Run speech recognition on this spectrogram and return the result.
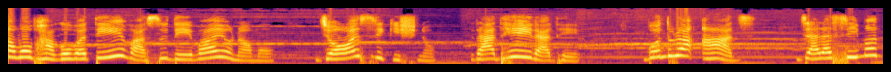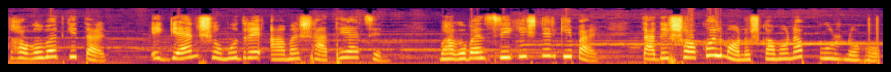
নমো ভাগবতে বাসুদেবায় নম। জয় শ্রীকৃষ্ণ। রাধে রাধে। বন্ধুরা, আজ যারা শ্রীমদ্ ভগবত গীতার এই জ্ঞান সমুদ্রে আমার সাথে আছেন, ভগবান শ্রীকৃষ্ণের কৃপায় তাদের সকল মনস্কামনা পূর্ণ হোক।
